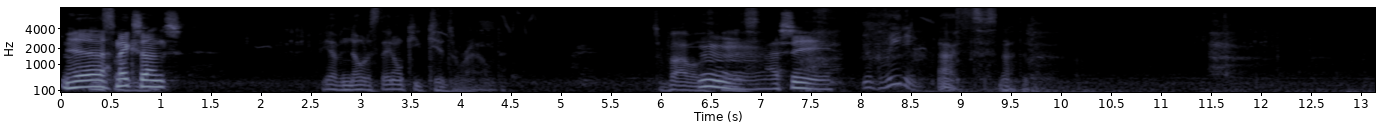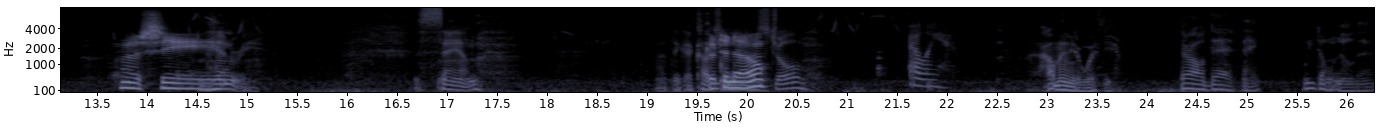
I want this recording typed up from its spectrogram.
Yeah, That's makes right. sense. If you haven't noticed, they don't keep kids around. Survival of the fittest. I see. You're bleeding. Ah, it's just nothing. Let's see. Henry. Sam. I think I caught Good your to know. as Joel. Ellie. How many are with you? They're all dead. Hey, we don't know that.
